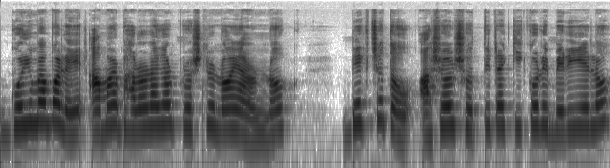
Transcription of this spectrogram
গরিমা বলে, আমার ভালো লাগার প্রশ্ন নয়, আরণ্যক। দেখছ তো, আসল সত্যিটা কি করে বেরিয়ে এলো?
